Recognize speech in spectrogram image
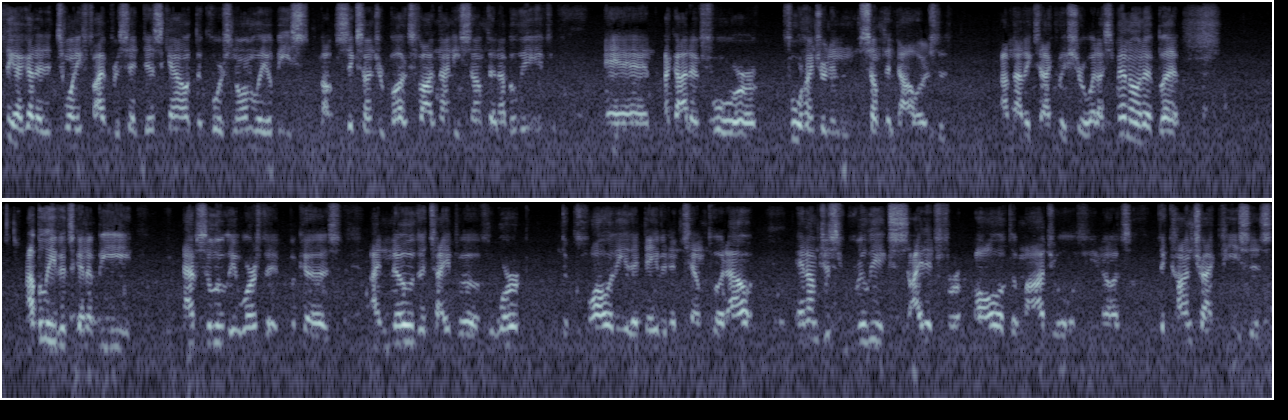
think I got it at 25% discount. The course normally will be about 600 bucks, 590 something, I believe. And I got it for 400 and something dollars. I'm not exactly sure what I spent on it, but I believe it's going to be absolutely worth it because I know the type of work, the quality that David and Tim put out, and I'm just really excited for all of the modules. You know, it's the contract pieces.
